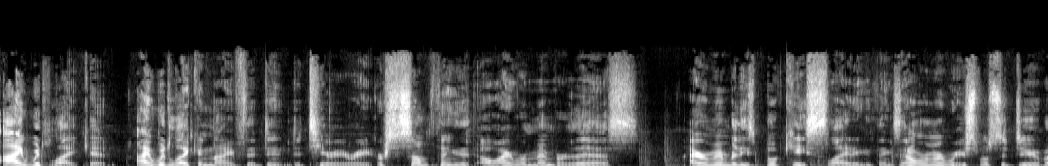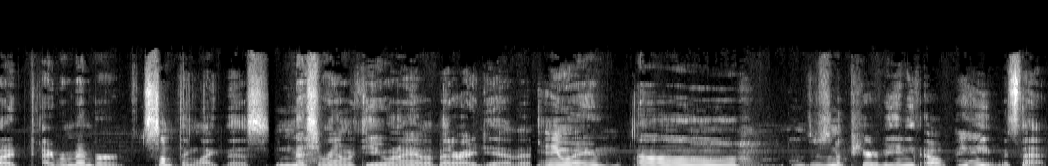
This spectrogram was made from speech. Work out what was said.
I would like it. I would like a knife that didn't deteriorate or something that, oh, I remember this. I remember these bookcase sliding things. I don't remember what you're supposed to do, but I, I remember something like this. Mess around with you and I have a better idea of it. Anyway, uh, there doesn't appear to be anything. Oh, hey, what's that?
